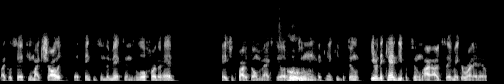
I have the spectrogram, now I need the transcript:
like, let's say a team like Charlotte that thinks it's in the mix and is a little further ahead. They should probably throw him a max deal. Batum, they can't keep Batum. Even if they can keep Batum, I, I'd say make a run at him.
